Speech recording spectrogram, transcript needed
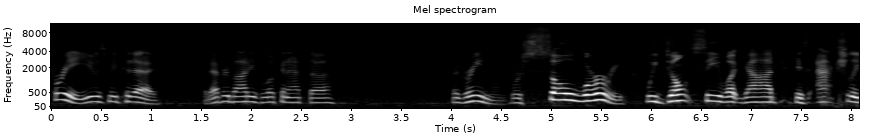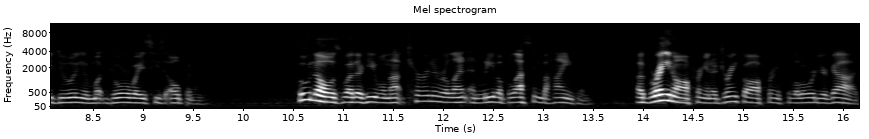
Free, use me today. But everybody's looking at the the green one. We're so worried we don't see what God is actually doing and what doorways He's opening. Who knows whether He will not turn and relent and leave a blessing behind Him? A grain offering and a drink offering for the Lord your God.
